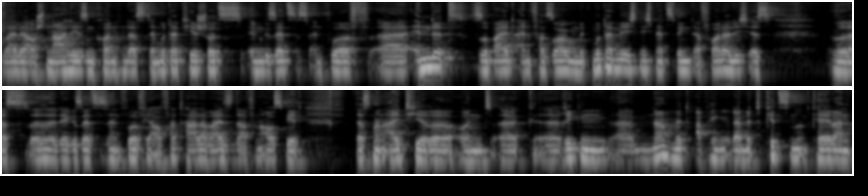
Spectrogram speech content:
weil wir auch schon nachlesen konnten, dass der Muttertierschutz im Gesetzesentwurf äh, endet, sobald eine Versorgung mit Muttermilch nicht mehr zwingend erforderlich ist, so dass äh, der Gesetzesentwurf ja auch fatalerweise davon ausgeht, dass man Eitiere und äh, Ricken äh, ne, mit abhängigen oder mit Kitzen und Kälbern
